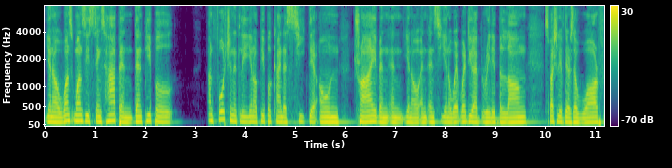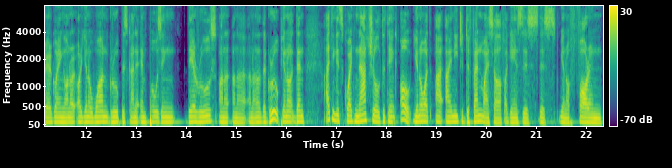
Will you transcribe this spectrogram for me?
you know, once, once these things happen, then people unfortunately, you know, people kind of seek their own tribe and, and, you know, and, and see, you know, where, where do I really belong? Especially if there's a warfare going on or, or you know, one group is kind of imposing their rules on, a, on, a, on another group, you know, then I think it's quite natural to think, oh, you know what? I, I need to defend myself against this, this, you know, foreign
